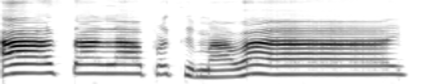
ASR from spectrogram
Hasta la próxima, bye.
